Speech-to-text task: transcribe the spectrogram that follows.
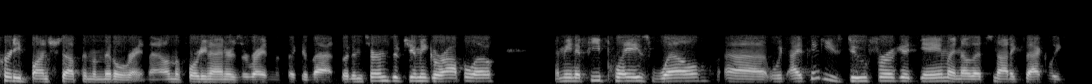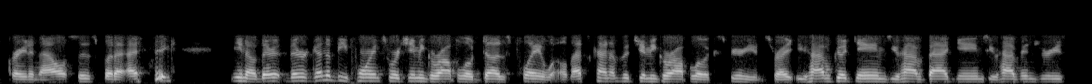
pretty bunched up in the middle right now, and the 49ers are right in the thick of that. But in terms of Jimmy Garoppolo, I mean, if he plays well, uh, I think he's due for a good game. I know that's not exactly great analysis, but I think you know there there are going to be points where Jimmy Garoppolo does play well. That's kind of the Jimmy Garoppolo experience, right? You have good games, you have bad games, you have injuries.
